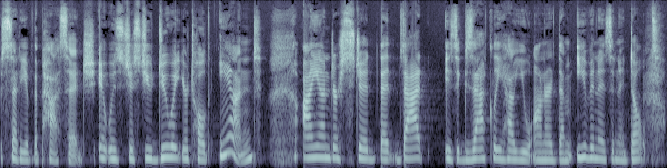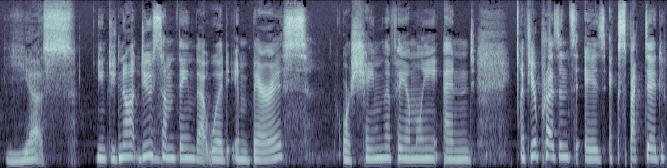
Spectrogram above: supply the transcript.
study of the passage. It was just you do what you're told. And I understood that that is exactly how you honored them, even as an adult. Yes. You did not do something that would embarrass or shame the family. And if your presence is expected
